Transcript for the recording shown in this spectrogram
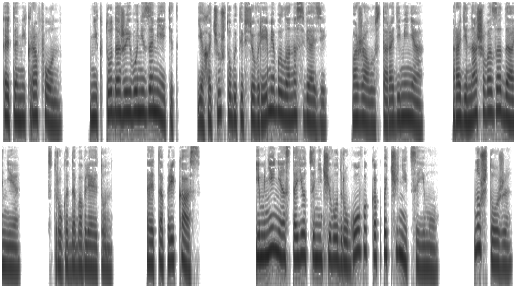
Это микрофон. Никто даже его не заметит. Я хочу, чтобы ты все время была на связи. Пожалуйста, ради меня. Ради нашего задания, строго добавляет он. Это приказ и мне не остается ничего другого, как подчиниться ему. Ну что же,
